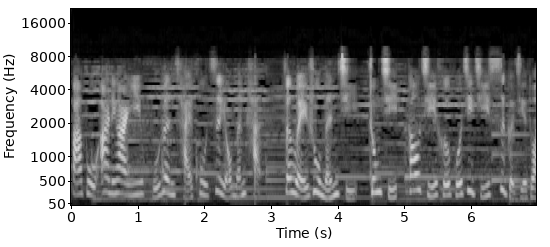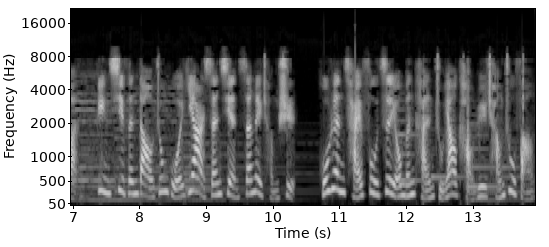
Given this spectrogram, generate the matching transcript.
发布二零二一胡润财富自由门槛，分为入门级、中级、高级和国际级四个阶段。并细分到中国一二三线三类城市。胡润财富自由门槛主要考虑常住房、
